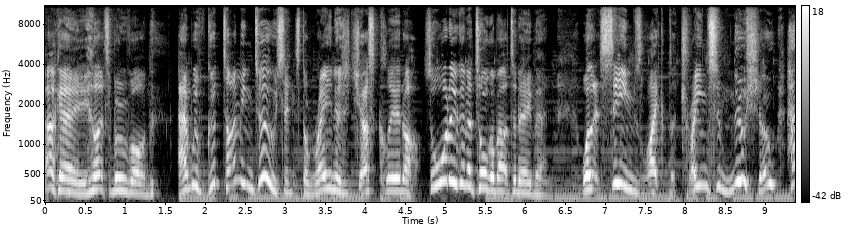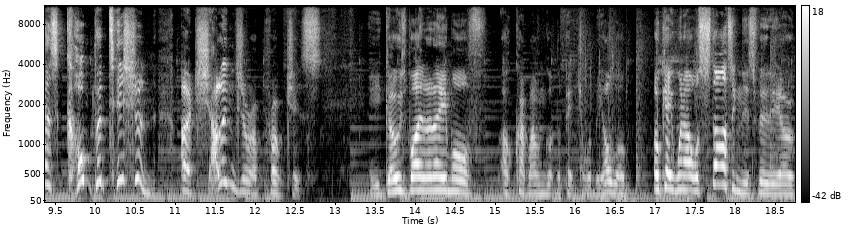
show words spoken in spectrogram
Okay, let's move on. And with good timing too, since the rain has just cleared up. So what are you going to talk about today then? Well, it seems like the Train Sim News Show has competition! A challenger approaches. He goes by the name of Oh crap, I haven't got the picture with me, hold on. Okay, when I was starting this video,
